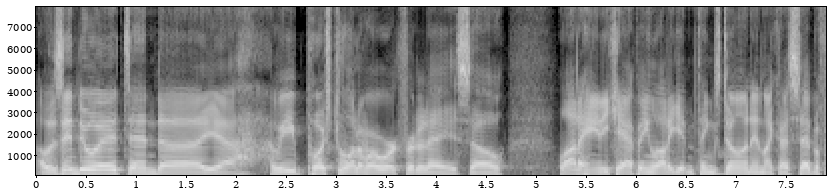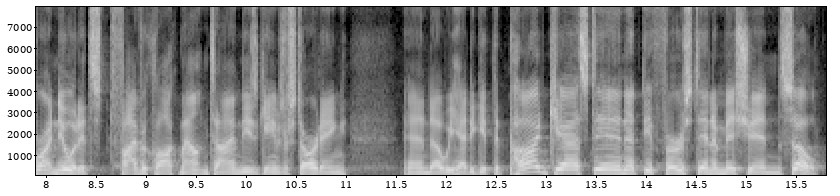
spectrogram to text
I was into it, and uh, yeah, we pushed a lot of our work for today. So a lot of handicapping, a lot of getting things done. And like I said, before I knew it, it's five o'clock Mountain Time. These games are starting, and uh, we had to get the podcast in at the first intermission. So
